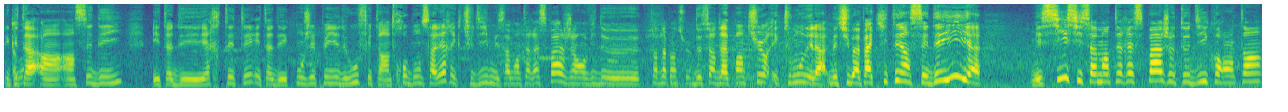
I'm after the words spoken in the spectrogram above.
et que Ah tu as un, un CDI et tu as des RTT et tu as des congés payés de ouf et tu as un trop bon salaire et que tu dis, mais ça m'intéresse pas, j'ai envie de, Faire de la peinture. de faire de la peinture et que tout le monde est là. Mais tu vas pas quitter un CDI Mais si, si ça m'intéresse pas, je te dis, Corentin.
